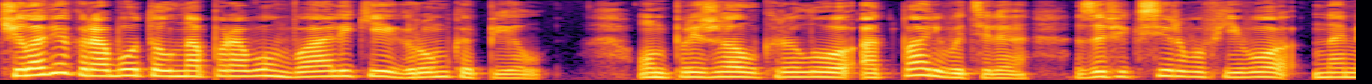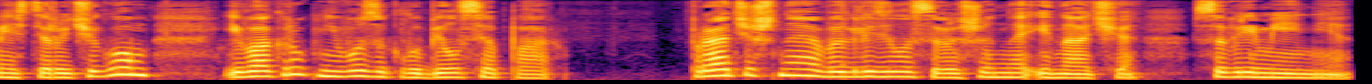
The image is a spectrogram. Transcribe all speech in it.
Человек работал на паровом валике и громко пел. Он прижал крыло отпаривателя, зафиксировав его на месте рычагом, и вокруг него заклубился пар. Прачечная выглядела совершенно иначе, современнее.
